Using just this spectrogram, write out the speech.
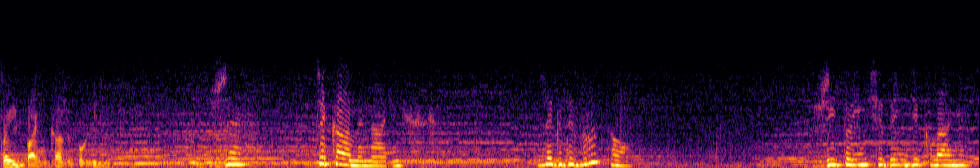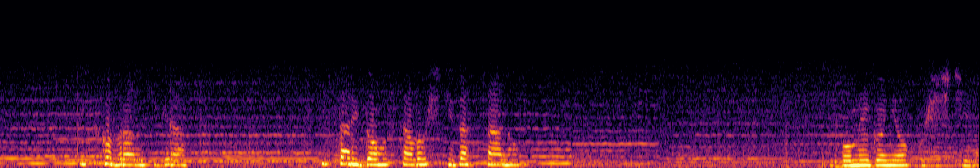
Co im pani każe powiedzieć? Że czekamy na nich. Że gdy wrócą, żyto im się będzie kłaniać i skowronki grać. I stary dom w całości zastaną. Bo my go nie opuścimy.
